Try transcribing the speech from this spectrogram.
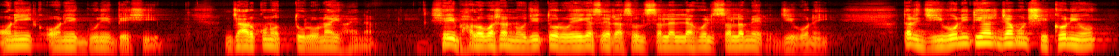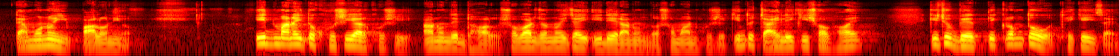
অনেক অনেক গুণে বেশি, যার কোনো তুলনাই হয় না। সেই ভালোবাসার নজির তো রয়ে গেছে রাসূল সাল্লাহু সাল্লামের জীবনেই। তার জীবন ইতিহাস যেমন শিক্ষণীয়, তেমনই পালনীয়। ঈদ মানেই তো খুশি আর খুশি, আনন্দের ঢল, সবার জন্যই চাই ঈদের আনন্দ, সমান খুশি। কিন্তু চাইলে কি সব হয়? কিছু ব্যতিক্রম তো থেকেই যায়।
